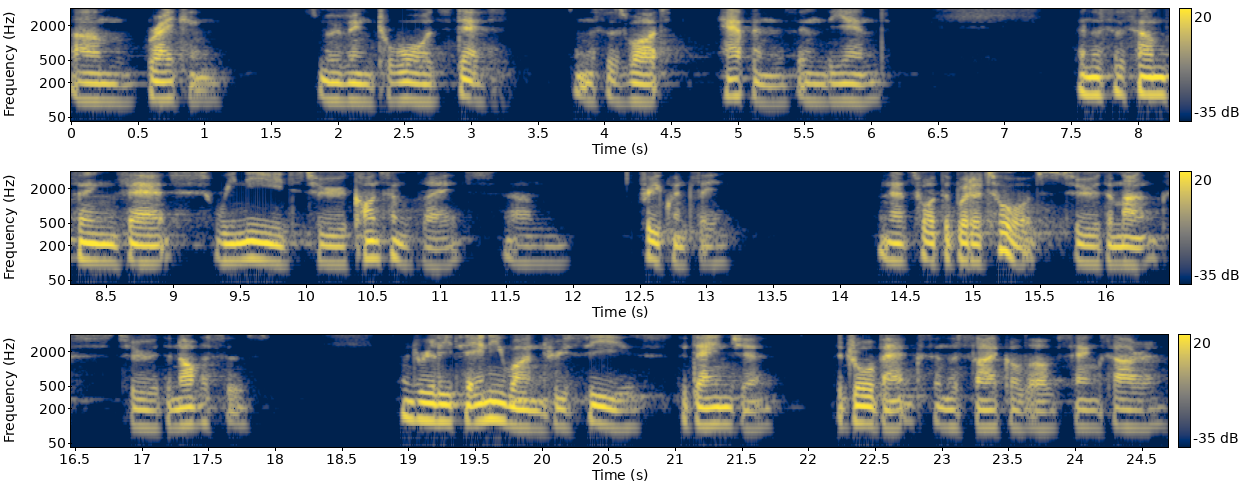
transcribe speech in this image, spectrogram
um, breaking. It's moving towards death. And this is what happens in the end. And this is something that we need to contemplate um, frequently. And that's what the Buddha taught to the monks, to the novices, and really to anyone who sees the danger, the drawbacks in the cycle of samsara.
